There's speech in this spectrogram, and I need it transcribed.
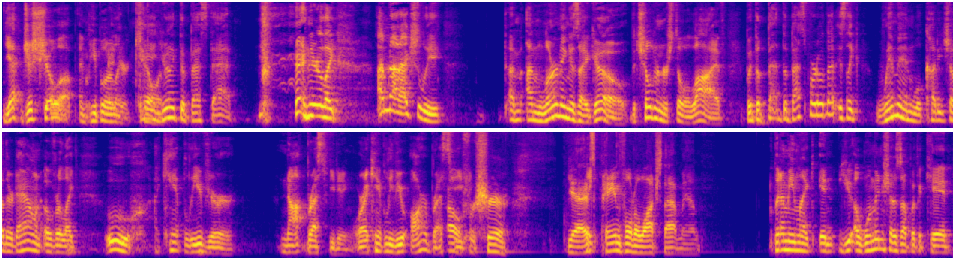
Yeah, just show up, and people are And like, you're killing you're like the best dad," and you're like, "I'm not actually." I'm, I'm learning as I go. The children are still alive, but the be- the best part about that is like women will cut each other down over like, "Ooh, I can't believe you're not breastfeeding," or "I can't believe you are oh, breastfeeding." Oh, for sure. Yeah, it's painful to watch that, man. But I mean, like, in you, a woman shows up with a kid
